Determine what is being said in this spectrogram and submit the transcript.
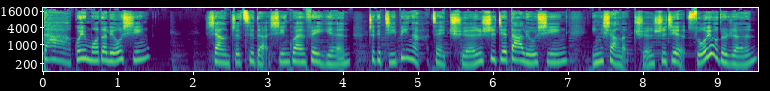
大规模的流行。像这次的新冠肺炎这个疾病啊，在全世界大流行，影响了全世界所有的人。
